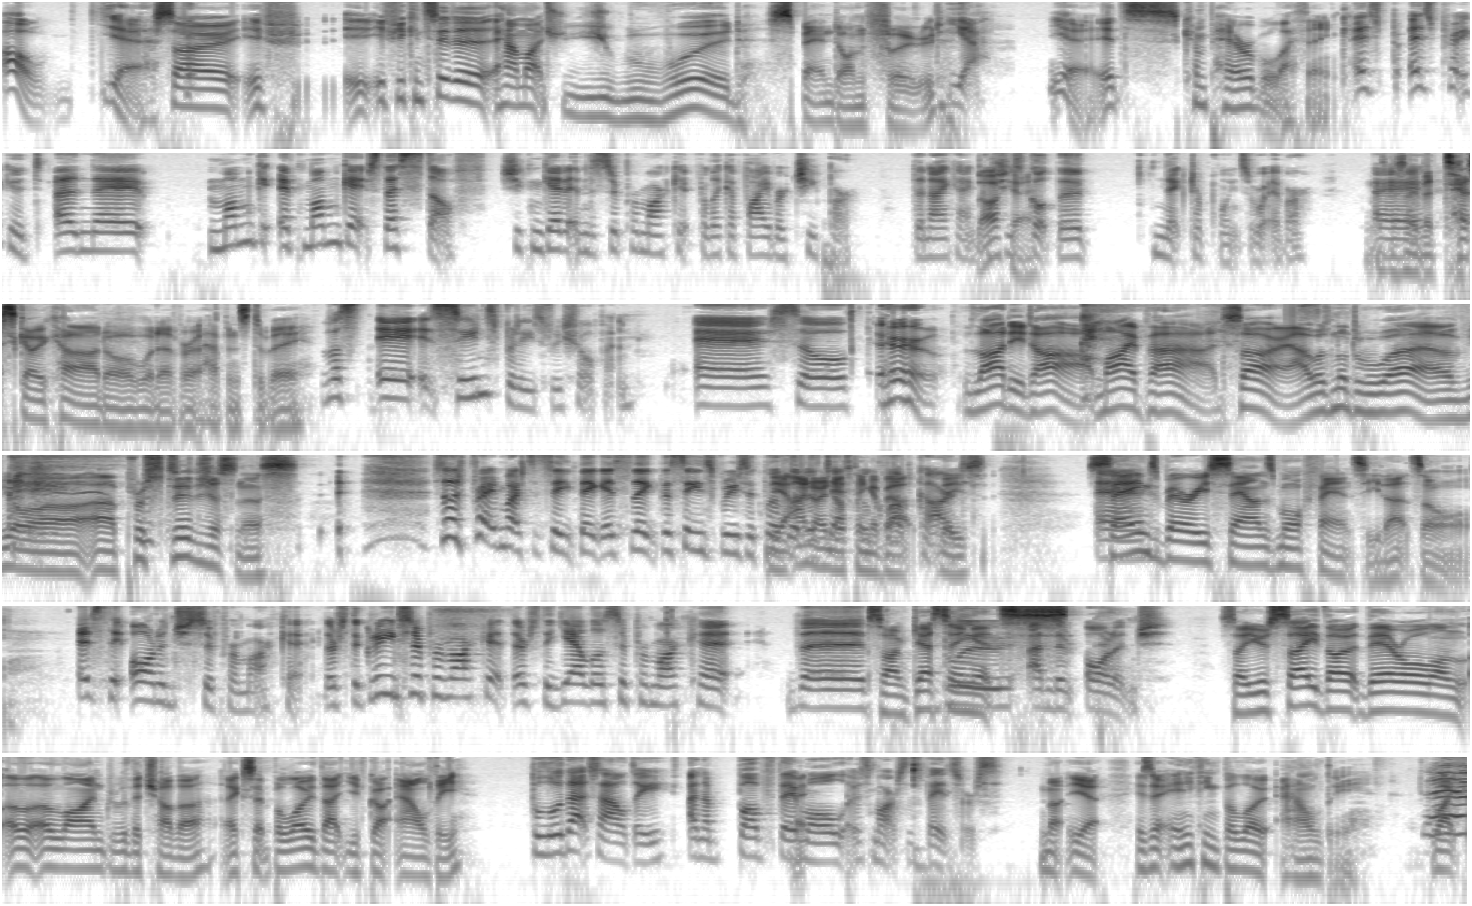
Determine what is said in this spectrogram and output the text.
Oh, yeah. So if if you consider how much you would spend on food, Yeah, yeah, it's comparable. I think. it's it's pretty good. And uh, mum, if mum gets this stuff, she can get it in the supermarket for like a fiver cheaper than I can. 'cause She's Okay. got the nectar points or whatever. I was gonna say Uh, the Tesco card or whatever it happens to be. was- uh, it's Sainsbury's free shopping. Uh, so Oh, la di da. My bad. Sorry, I was not aware of your uh, prestigiousness. So it's pretty much the same thing. It's like the Sainsbury's Yeah, equivalent I know of Tesco nothing Club about card. these. Sainsbury's sounds more fancy. That's all. It's the orange supermarket. There's the green supermarket. There's the yellow supermarket. The So I'm guessing blue it's. and the orange. So you'd say though they're all on, aligned with each other, except below that you've got Aldi. Below that's Aldi, and above Eh. them all is Marks and Spencers. Not yeah. Is there anything below Aldi? Like,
